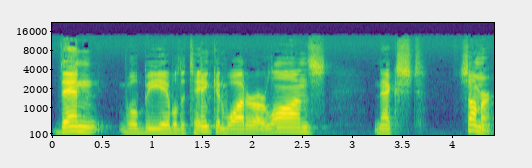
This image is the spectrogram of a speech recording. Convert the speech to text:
then we'll be able to take and water our lawns next summer.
